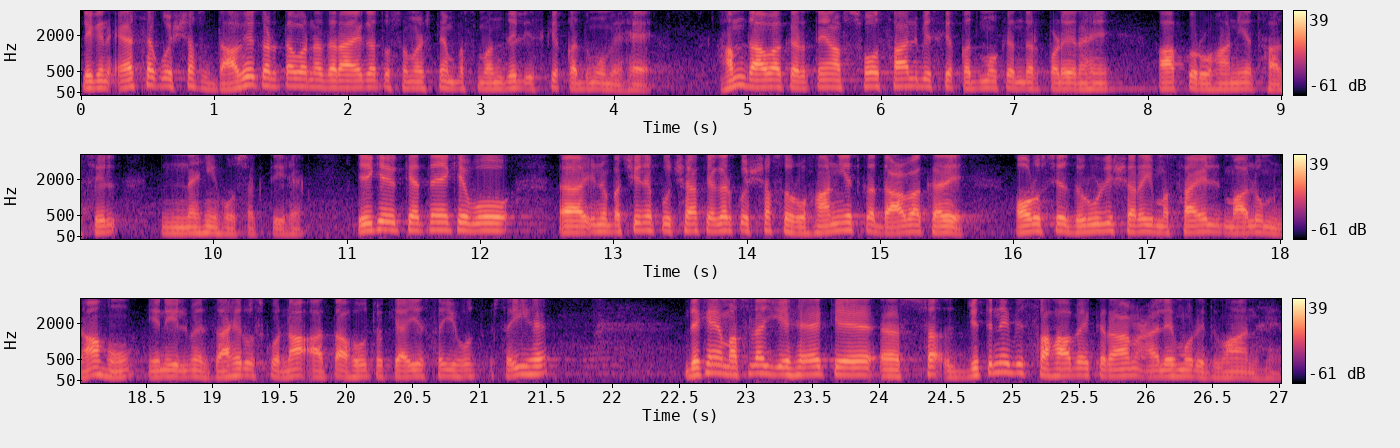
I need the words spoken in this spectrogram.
لیکن ایسا کوئی شخص دعوے کرتا ہوا نظر آئے گا تو سمجھتے ہیں بس منزل اس کے قدموں میں ہے۔ ہم دعویٰ کرتے ہیں، آپ سو سال بھی اس کے قدموں کے اندر پڑے رہیں، آپ کو روحانیت حاصل نہیں ہو سکتی ہے۔ یہ کہ کہتے ہیں کہ وہ انہوں بچی نے پوچھا کہ اگر کوئی شخص روحانیت کا دعویٰ کرے اور اس سے ضروری شرعی مسائل معلوم نہ ہوں یعنی علم ظاہر اس کو نہ آتا ہو تو کیا یہ صحیح ہو، صحیح ہے؟ دیکھیں، مسئلہ یہ ہے کہ جتنے بھی صحابہ کرام علیہ ردوان ہیں،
